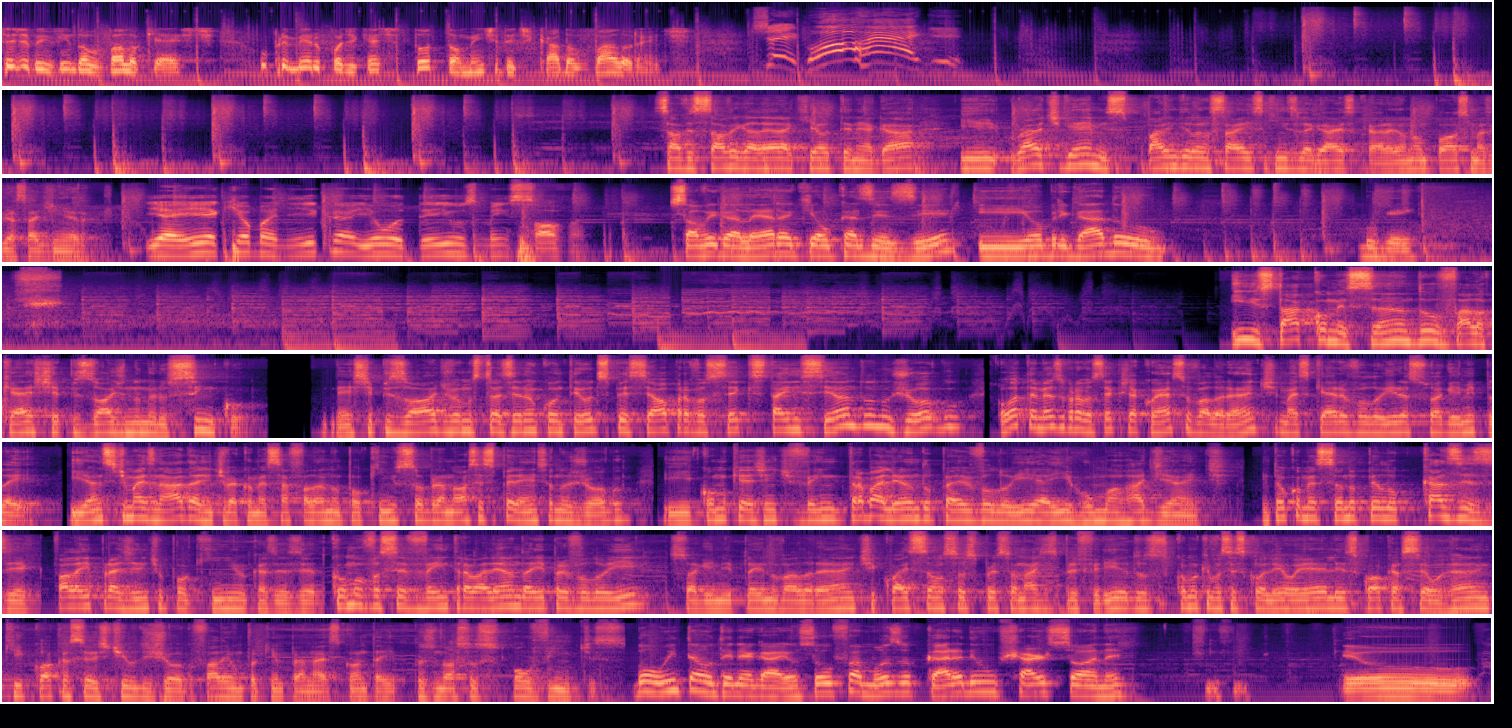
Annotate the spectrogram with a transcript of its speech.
Seja bem-vindo ao Valocast, o primeiro podcast totalmente dedicado ao Valorant. Chegou o reggae! Salve, salve galera, aqui é o TNH e Riot Games, parem de lançar skins legais, cara, eu não posso mais gastar dinheiro. E aí, aqui é o Manica e eu odeio os Mensova. Salve galera, aqui é o KZZ e obrigado. Buguei. Está começando o Valocast episódio número 5. Neste episódio, vamos trazer um conteúdo especial para você que está iniciando no jogo, ou até mesmo para você que já conhece o Valorant, mas quer evoluir a sua gameplay. E antes de mais nada, a gente vai começar falando um pouquinho sobre a nossa experiência no jogo e como que a gente vem trabalhando para evoluir aí rumo ao Radiante. Então, começando pelo KZZ. Fala aí pra gente um pouquinho, KZZ, como você vem trabalhando aí para evoluir sua gameplay no Valorant, quais são seus personagens preferidos, como que você escolheu eles, qual que é o seu rank, qual que é o seu estilo de jogo. Fala aí um pouquinho pra nós, conta aí pros nossos ouvintes. Bom, então, TNH, eu sou o famoso cara de um char só, né? eu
